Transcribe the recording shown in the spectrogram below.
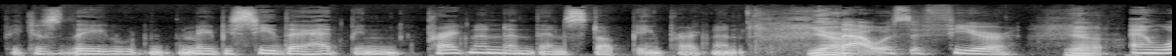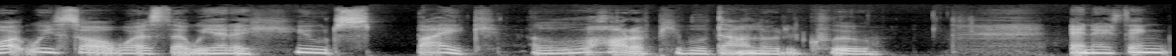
because they would maybe see they had been pregnant and then stop being pregnant. Yeah. That was the fear. Yeah. And what we saw was that we had a huge spike. A lot of people downloaded Clue. And I think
